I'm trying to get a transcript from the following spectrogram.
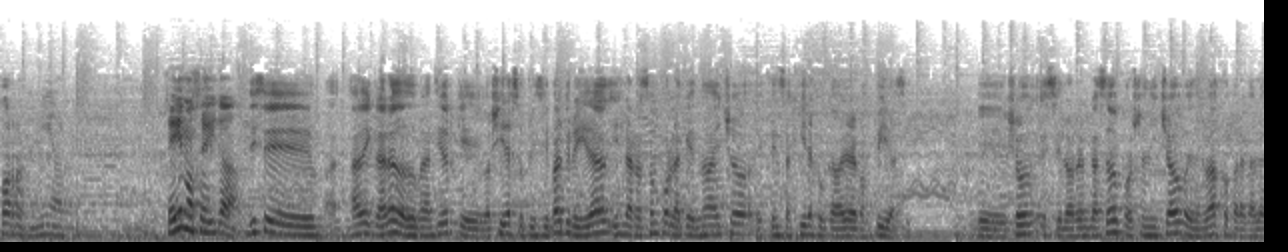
Porros de mierda. Seguimos, Evita. Dice, ha declarado Duplantier que Gojira es su principal prioridad y es la razón por la que no ha hecho extensas giras con Cabalera Conspiracy. Eh, Joe se lo reemplazó por Johnny Chow en el bajo para cala-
